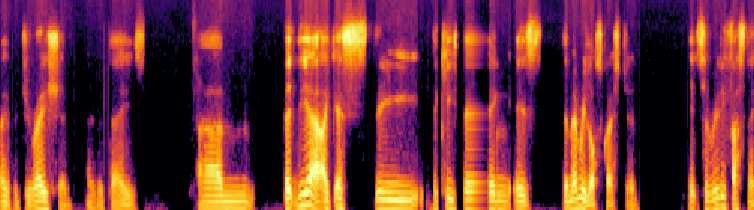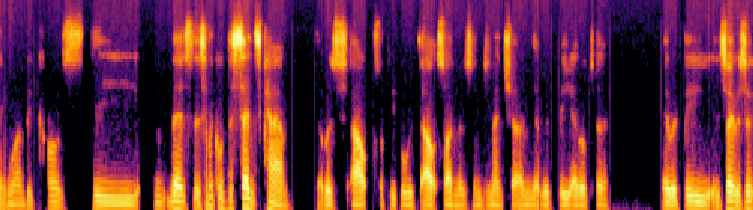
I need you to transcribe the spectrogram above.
over duration, over days. Um, but yeah, I guess the the key thing is the memory loss question. It's a really fascinating one because the there's, there's something called the SenseCam that was out for people with Alzheimer's and dementia, and that would be able to. It would be so. It was a,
